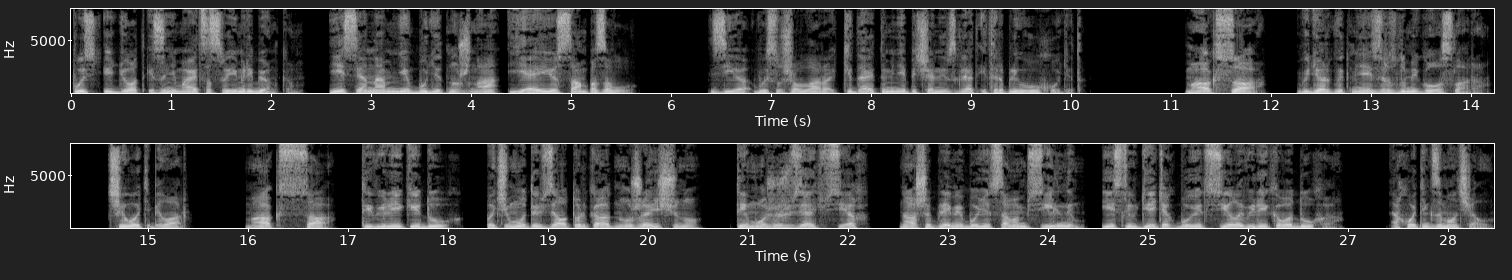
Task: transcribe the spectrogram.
пусть идет и занимается своим ребенком. Если она мне будет нужна, я ее сам позову. Зия, выслушав Лара, кидает на меня печальный взгляд и торопливо уходит. «Макса!» — выдергивает меня из раздумий голос Лара. «Чего тебе, Лар?» «Макса, ты великий дух. Почему ты взял только одну женщину? Ты можешь взять всех. Наше племя будет самым сильным, если в детях будет сила великого духа». Охотник замолчал.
